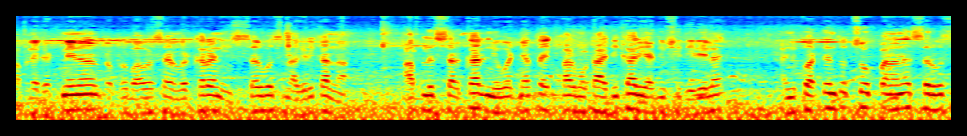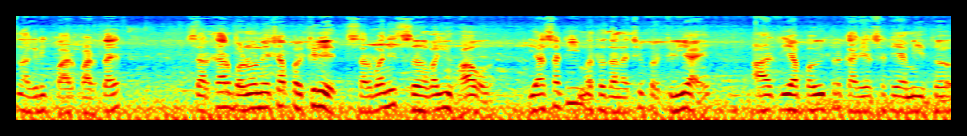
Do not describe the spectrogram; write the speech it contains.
आपल्या घटनेनं डॉक्टर बाबासाहेब आंबेडकरांनी सर्वच नागरिकांना आपलं सरकार निवडण्याचा एक फार मोठा अधिकार या दिवशी दिलेला आहे. आणि तो अत्यंत चोखपणानं सर्वच नागरिक पार पाडतायत. सरकार बनवण्याच्या प्रक्रियेत सर्वांनीच सहभागी व्हावं यासाठी मतदानाची प्रक्रिया आहे. आज या पवित्र कार्यासाठी आम्ही इथं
